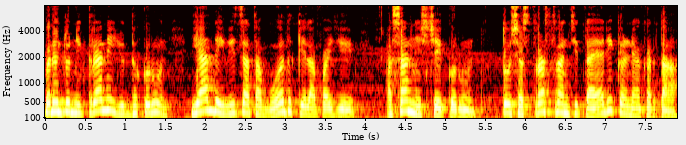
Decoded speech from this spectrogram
परंतु निकराने युद्ध करून या देवीचा आता वध केला पाहिजे असा निश्चय करून तो शस्त्रास्त्रांची तयारी करण्याकरता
